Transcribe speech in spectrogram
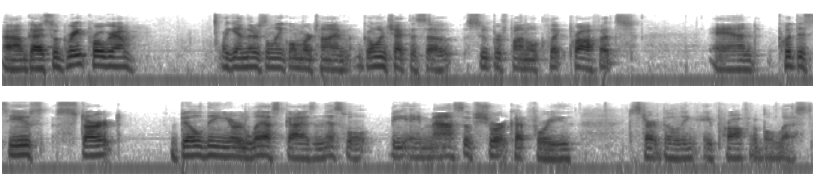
Um, guys, so great program. Again, there's a link one more time. Go and check this out. Super Funnel Click Profits and put this to use. Start building your list, guys, and this will be a massive shortcut for you to start building a profitable list.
